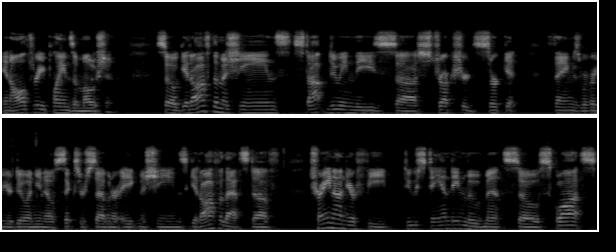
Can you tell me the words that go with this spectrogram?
in all three planes of motion. So get off the machines, stop doing these uh, structured circuit things where you're doing, you know, six or seven or eight machines. Get off of that stuff. Train on your feet. Do standing movements. So squats,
